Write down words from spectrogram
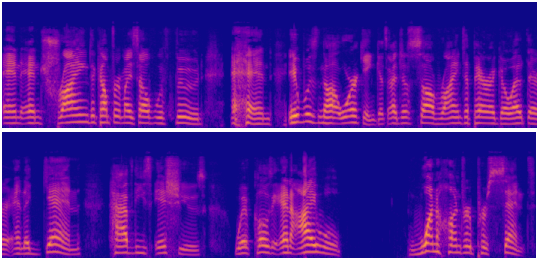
and and trying to comfort myself with food and it was not working because I just saw Ryan Tepera go out there and again have these issues with closing and I will 100%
